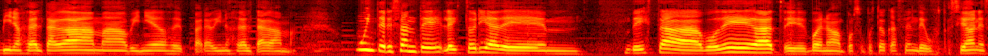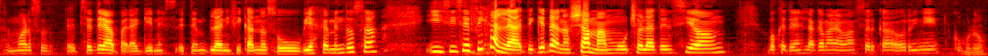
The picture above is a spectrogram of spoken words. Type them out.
vinos de alta gama, viñedos de, para vinos de alta gama. Muy interesante la historia de, mm, de esta bodega. de- bueno, por supuesto que hacen degustaciones, almuerzos, etcétera, para quienes estén planificando su viaje a Mendoza. Y si se fijan, la etiqueta nos llama mucho la atención. Vos que tenés la cámara más cerca, Orrini. ¿Cómo no?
